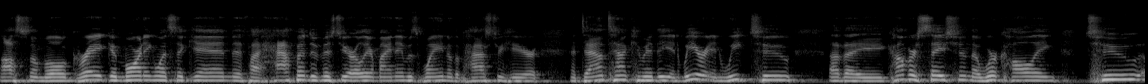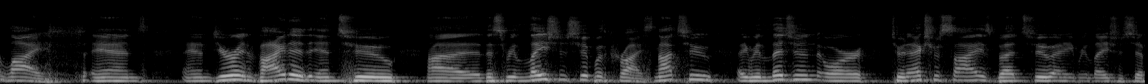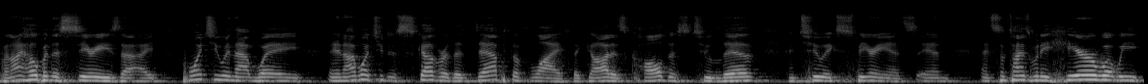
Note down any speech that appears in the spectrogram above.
Awesome. Well, great. Good morning once again. If I happened to have missed you earlier, my name is Wayne. I'm the pastor here at Downtown Community, and we are in week two of a conversation that we're calling To Life. And, and you're invited into uh, this relationship with Christ, not to a religion or to an exercise, but to a relationship. And I hope in this series that I point you in that way, and I want you to discover the depth of life that God has called us to live and to experience. And, and sometimes when we hear what we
